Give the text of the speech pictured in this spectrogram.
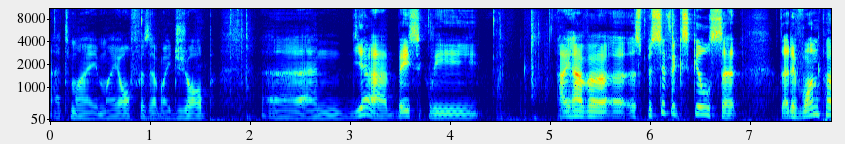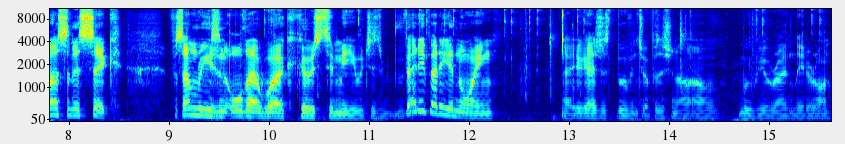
at my, my office, at my job. Uh, and yeah, basically, I have a, a specific skill set that if one person is sick, for some reason all their work goes to me, which is very, very annoying. Uh, you guys just move into a position, I'll, I'll move you around later on.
